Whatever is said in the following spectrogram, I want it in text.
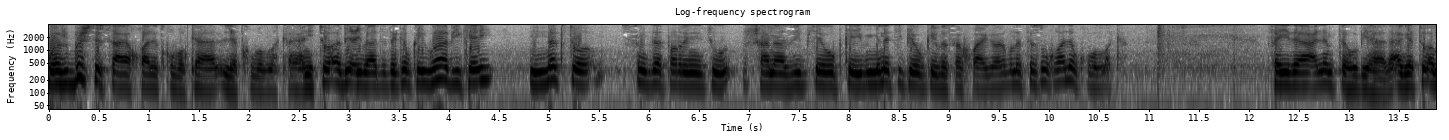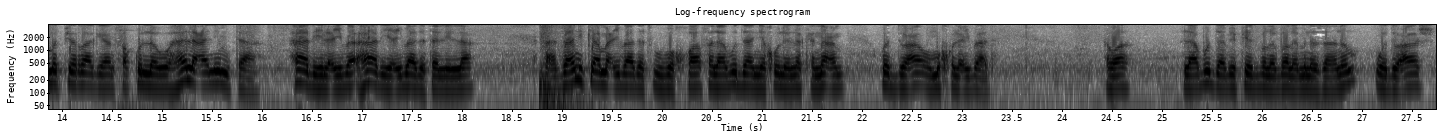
وبشتر ساعة خالد قبل كا اللي تقبل لك. يعني تو أبي عبادتك بكي وابي كي نكتو سندر بريني تو شانازي بكي وبكي منتي بكي وبكي بس الخواي قال بلا ترسم خالد قبل لك. فإذا علمته بهذا أجت أمت بالراجعان فقل له هل علمت هذه العبادة هذه عبادة لله. أعزاني كما عبادة بخوا فلا بد أن يقول لك نعم والدعاء مخ العبادة. أو لا بد ببيد بلا بلا من زانم ودعاش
